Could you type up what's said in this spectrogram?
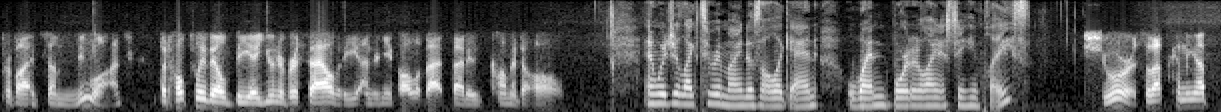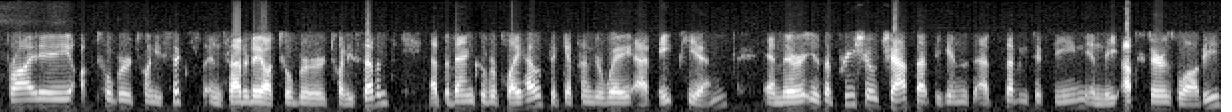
provide some nuance, but hopefully there'll be a universality underneath all of that that is common to all. And would you like to remind us all again when Borderline is taking place? Sure. So that's coming up Friday, October 26th, and Saturday, October 27th at the Vancouver Playhouse. It gets underway at 8 p.m. And there is a pre-show chat that begins at 7:15 in the upstairs lobby,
